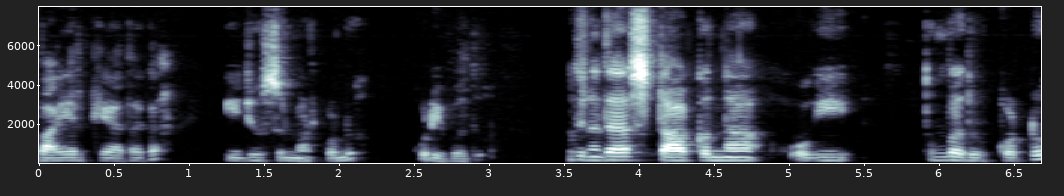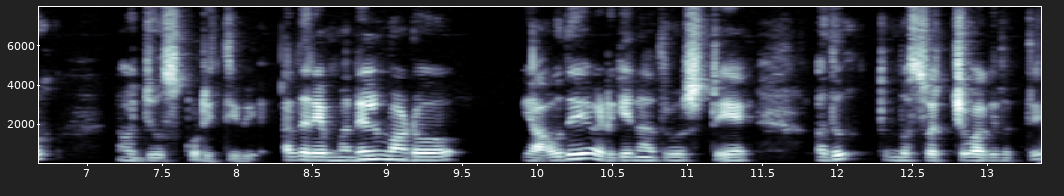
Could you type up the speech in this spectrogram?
ಬಾಯಾರಿಕೆ ಆದಾಗ ಈ ಜ್ಯೂಸನ್ನು ಮಾಡಿಕೊಂಡು ಕುಡಿಬೋದು. ದಿನದ ಸ್ಟಾಕನ್ನು ಹೋಗಿ ತುಂಬ ದುಡ್ಡು ಕೊಟ್ಟು ನಾವು ಜ್ಯೂಸ್ ಕುಡಿತೀವಿ. ಆದರೆ ಮನೇಲಿ ಮಾಡೋ ಯಾವುದೇ ಅಡುಗೆನಾದರೂ ಅಷ್ಟೇ ಅದು ತುಂಬ ಸ್ವಚ್ಛವಾಗಿರುತ್ತೆ.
